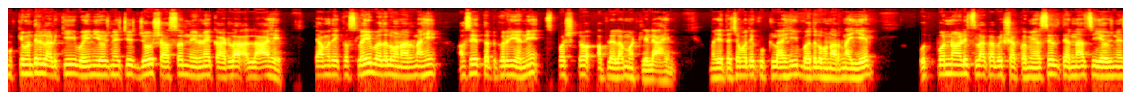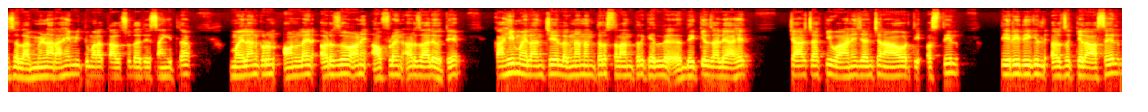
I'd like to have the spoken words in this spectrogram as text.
मुख्यमंत्री लाडकी बहीण योजनेचे जो शासन निर्णय काढला आला आहे त्यामध्ये कसलाही बदल होणार नाही असे तटकरे यांनी स्पष्ट आपल्याला म्हटलेले आहे. म्हणजे त्याच्यामध्ये कुठलाही बदल होणार नाहीये. उत्पन्न अडीच लाखापेक्षा कमी असेल त्यांनाच या योजनेचा लाभ मिळणार आहे. मी तुम्हाला काल सुद्धा ते सांगितलं. महिलांकडून ऑनलाईन अर्ज आणि ऑफलाईन अर्ज आले होते. काही महिलांचे लग्नानंतर स्थलांतर केले देखील झाले आहेत. चारचाकी वाहने ज्यांच्या नावावरती असतील तेरी देखील अर्ज केला असेल.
